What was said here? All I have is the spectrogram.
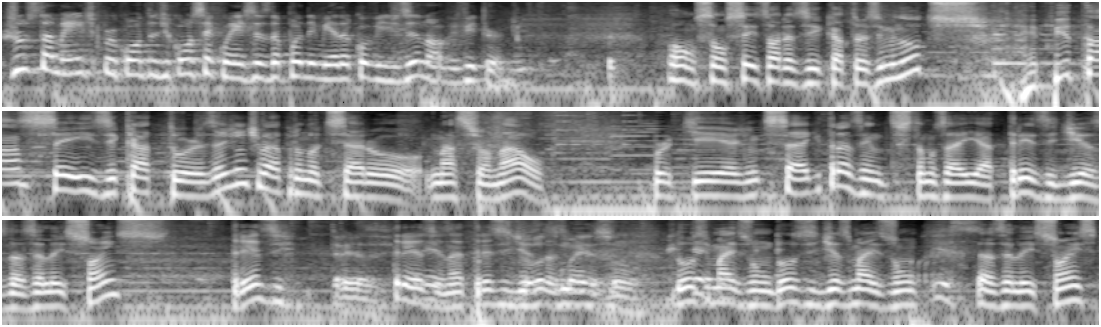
justamente por conta de consequências da pandemia da Covid-19. Vitor. Bom, são 6 horas e 14 minutos. Repita. 6 e 14. A gente vai para o noticiário nacional, porque a gente segue trazendo. Estamos aí há 13 dias das eleições. 13? 13. 13, né? 13 dias 12 das mais um. 12 mais um, 12 dias mais um Isso. das eleições.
